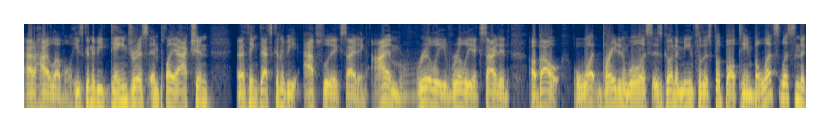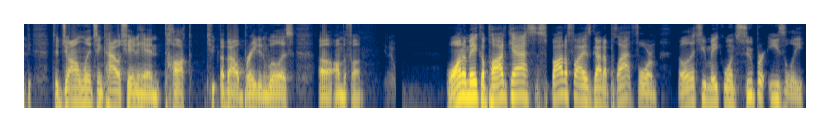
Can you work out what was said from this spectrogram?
at a high level. He's going to be dangerous in play action. And I think that's going to be absolutely exciting. I am really, really excited about what Brayden Willis is going to mean for this football team. But let's listen to, to John Lynch and Kyle Shanahan talk to, about Brayden Willis uh, on the phone. Want to make a podcast? Spotify has got a platform that lets you make one super easily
